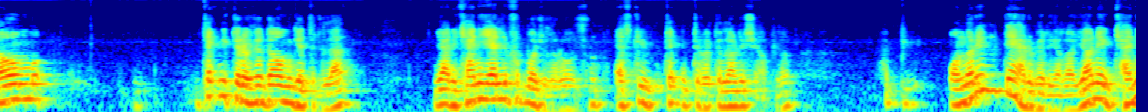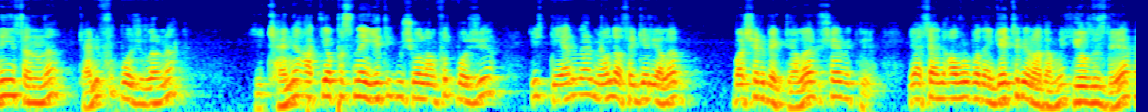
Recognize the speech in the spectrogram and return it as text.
Davum teknik direktör Davum'u getirdiler. Yani kendi yerli futbolcular olsun. Eski teknik direktörler de şey yapıyor. Onlara değer veriyorlar. Yani kendi insanına, kendi futbolcularına, kendi at yapısına yetişmiş olan futbolcuya hiç değer vermiyor. Ondan sonra geliyorlar, başarı bekliyorlar, bir şey bekliyor. Ya sen Avrupa'dan getiriyorsun adamı yıldız diye.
